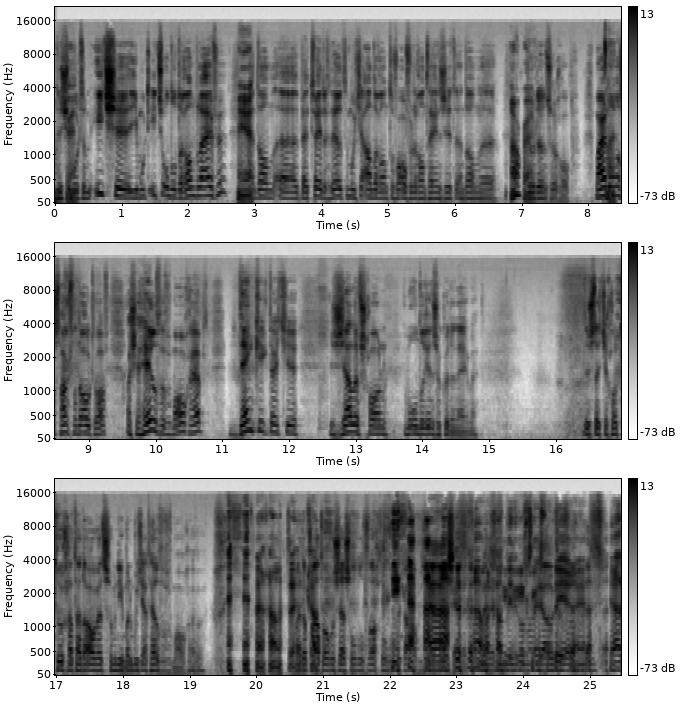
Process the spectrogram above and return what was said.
Dus je moet, hem ietsje, je moet iets onder de rand blijven. Ja. En dan eh, bij het tweede gedeelte moet je aan de rand of over de rand heen zitten en dan eh Oké. door de op. Maar nogmaals, het hangt van de auto af. Als je heel veel vermogen hebt, denk ik dat je zelfs gewoon hem onderin zou kunnen nemen. Dus dat je gewoon terug gaat naar de ouderwetse manier. Maar dan moet je echt heel veel vermogen hebben. We gaan het, eh, Maar praten we over 600, 800 pk. Ja, Ja, we gaan binnenkort nog eens proberen. Ja,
